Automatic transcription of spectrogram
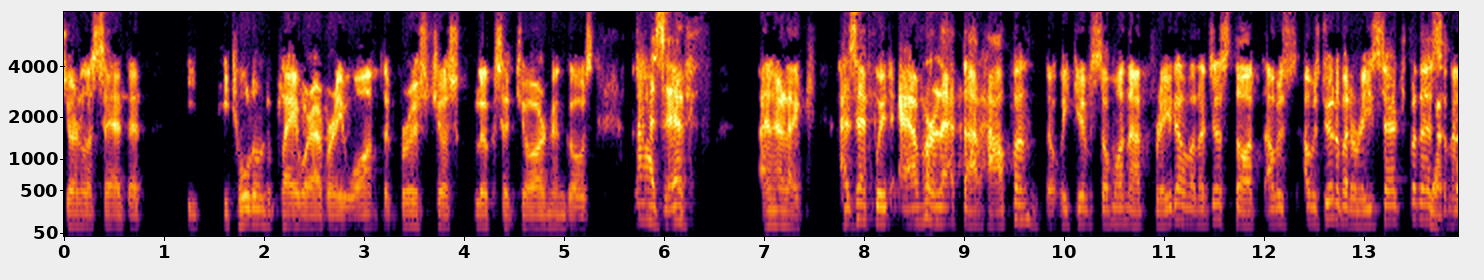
journalist said that he, he told him to play wherever he wanted. Bruce just looks at Jordan and goes, as if. And they're like, as if we'd ever let that happen that we give someone that freedom. And i just thought i was i was doing a bit of research for this yeah. and I,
